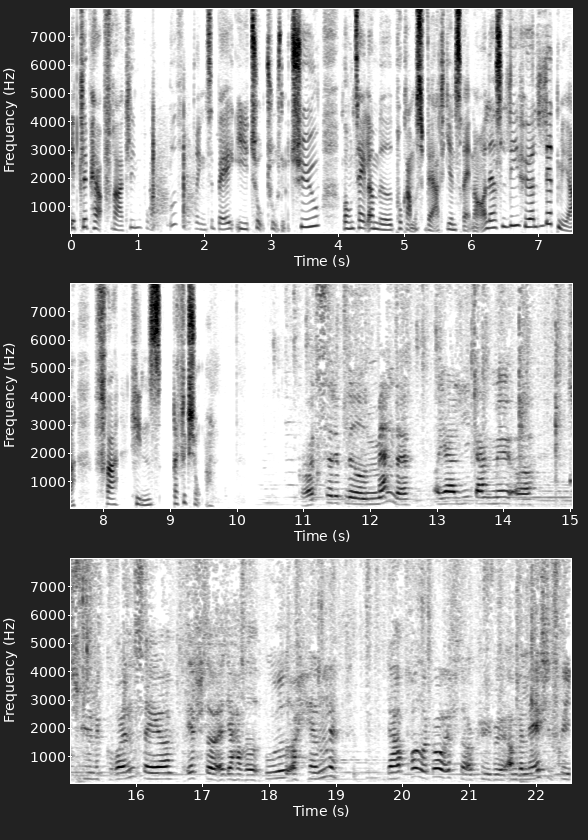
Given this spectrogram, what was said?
et klip her fra klimaprogrammet Udfordringen tilbage i 2020, hvor hun taler med med programmets vært Jens Renner. Og lad os lige høre lidt mere fra hendes refleksioner. Godt, så er det blevet mandag, og jeg er lige i gang med at skylle grøntsager, efter at jeg har været ude og handle. Jeg har prøvet at gå efter at købe emballagefri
